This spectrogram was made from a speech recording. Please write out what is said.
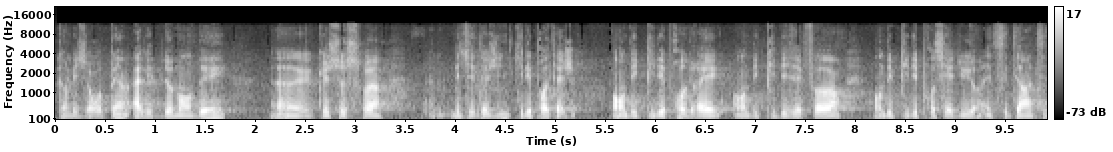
quand les Européens avaient demandé euh, que ce soit les États-Unis qui les protègent en dépit des progrès, en dépit des efforts, en dépit des procédures, etc. etc.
